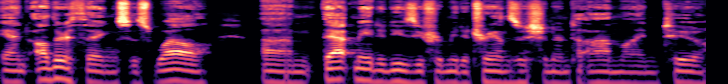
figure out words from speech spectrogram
and other things as well um, that made it easy for me to transition into online too.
